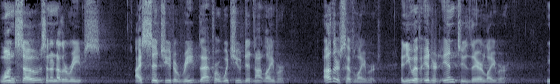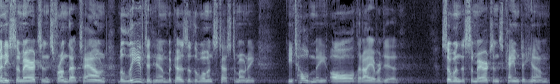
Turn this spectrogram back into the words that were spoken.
one sows and another reaps. I sent you to reap that for which you did not labor. Others have labored, and you have entered into their labor. Many Samaritans from that town believed in him because of the woman's testimony. He told me all that I ever did. So when the Samaritans came to him,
